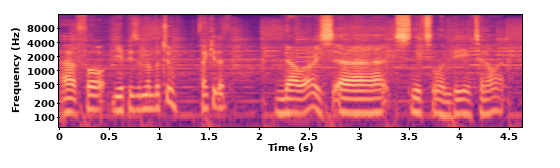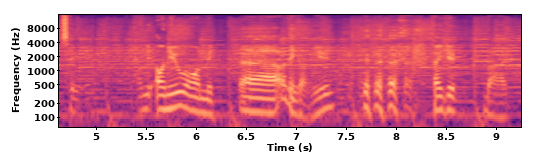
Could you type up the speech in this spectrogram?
uh, for the episode number two. Thank you, Dave. No worries. Uh, schnitzel and beer tonight. See you. On, on you or on me? Uh, I think on you. Thank you. Bye.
